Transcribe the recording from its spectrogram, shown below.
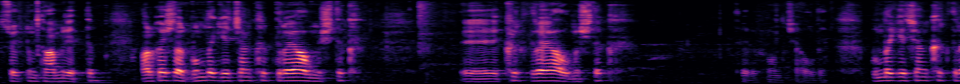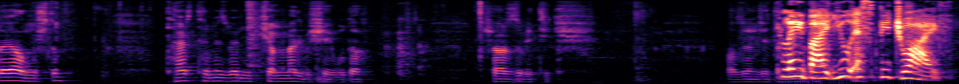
Söktüm tamir ettim. Arkadaşlar bunu da geçen 40 liraya almıştık. Ee, 40 liraya almıştık. Telefon çaldı. Bunu da geçen 40 liraya almıştım. Tertemiz ve mükemmel bir şey bu da. Şarjı bitik. Az önce Play by USB drive.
